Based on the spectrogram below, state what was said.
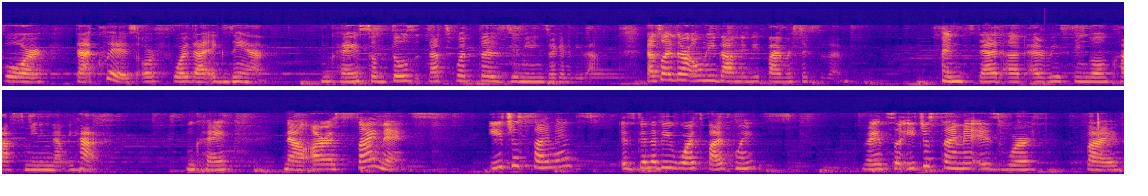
for that quiz or for that exam. Okay, so those that's what the Zoom meetings are going to be about. That's why they're only about maybe five or six of them instead of every single class meeting that we have. Okay, now our assignments. Each assignment is going to be worth five points, right? So each assignment is worth five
